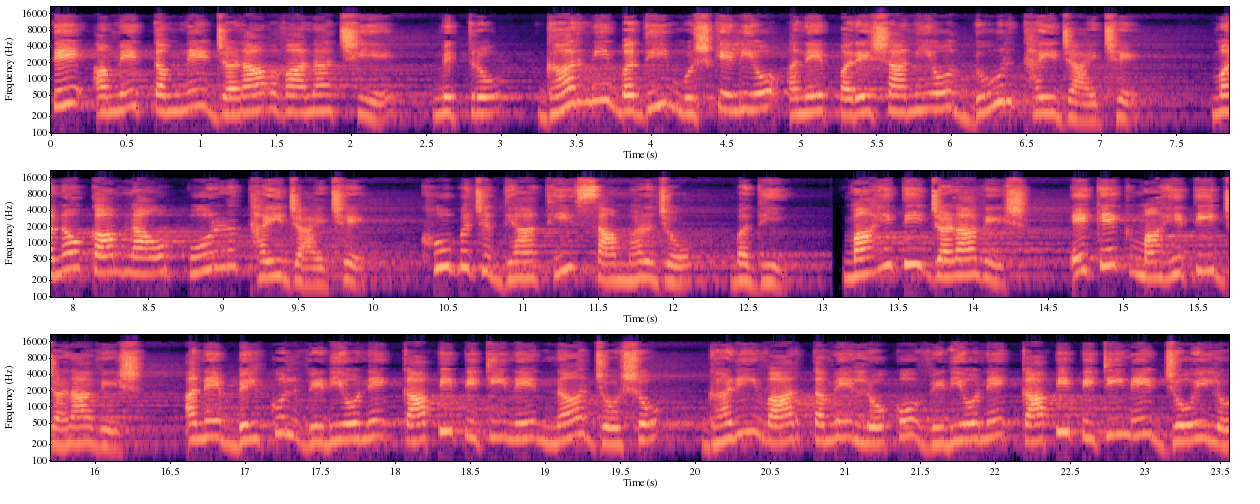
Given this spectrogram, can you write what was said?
તે અમે તમને જણાવવાના છીએ. મિત્રો, ઘરની બધી મુશ્કેલીઓ અને પરેશાનીઓ દૂર થઈ જાય છે. મનોકામનાઓ પૂર્ણ થઈ જાય છે. ખૂબ જ ધ્યાનથી સાંભળજો બધી. માહિતી જણાવીશ એક એક માહિતી જણાવીશ અને બિલકુલ વિડીયોને કાપી પીટીને ન જોશો. ઘણી વાર તમે લોકો વિડીયોને કાપી પીટીને જોઈ લો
